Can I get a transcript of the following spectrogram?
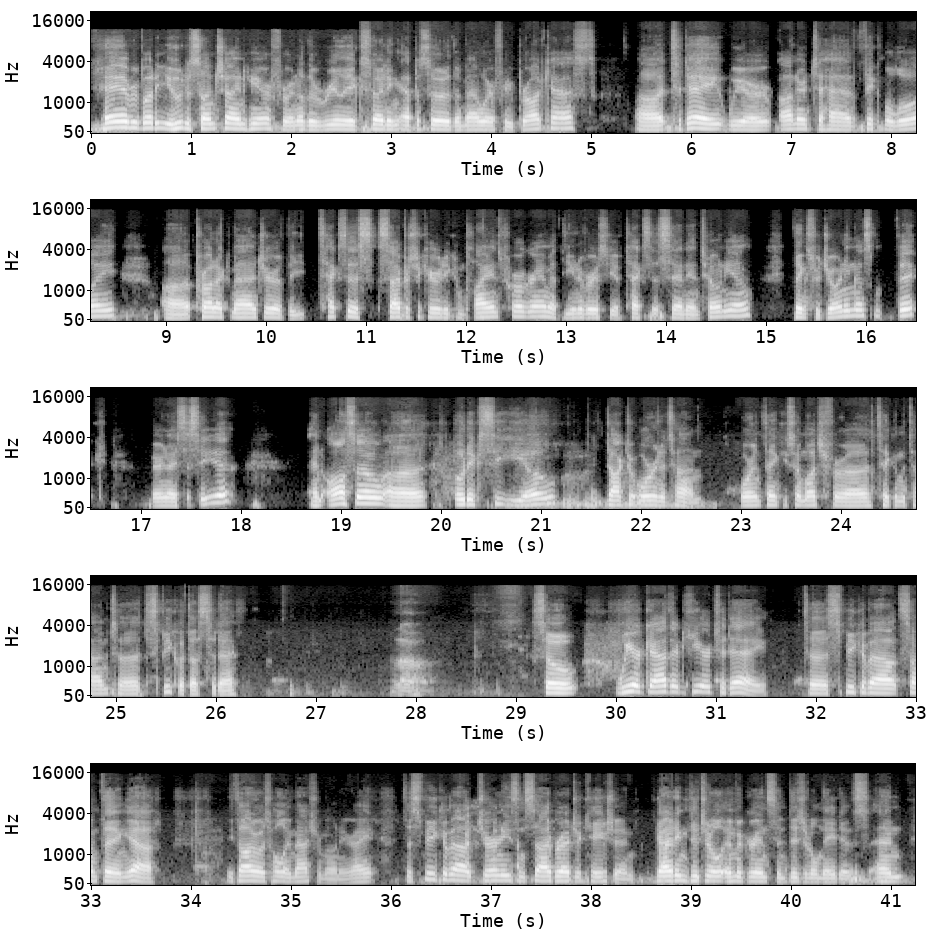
Hey everybody, Yehuda Sunshine here for another really exciting episode of the Malware Free Broadcast. Uh, today we are honored to have Vic Malloy, uh, product manager of the Texas Cybersecurity Compliance Program at the University of Texas San Antonio. Thanks for joining us, Vic. Very nice to see you. And also uh, odix CEO, Dr. Oren Eytan. Oren, thank you so much for uh, taking the time to, to speak with us today. Hello. So we are gathered here today to speak about something. Yeah, you thought it was holy matrimony, right? To speak about journeys in cyber education, guiding digital immigrants and digital natives. And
